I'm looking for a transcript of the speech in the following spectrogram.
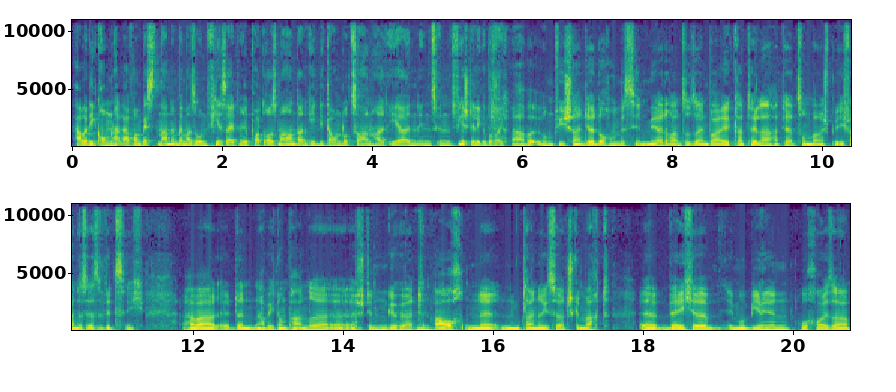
Aber die kommen halt einfach am besten an. Und wenn wir so einen vierseitigen Report draus machen, dann gehen die Downloadzahlen halt eher in, ins, ins vierstellige Bereich. Aber irgendwie scheint ja doch ein bisschen mehr dran zu sein, weil Cartella hat ja zum Beispiel, ich fand das erst witzig, aber äh, dann habe ich noch ein paar andere äh, Stimmen gehört, mhm. auch eine, einen kleinen Research gemacht welche Immobilien, Hochhäuser,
